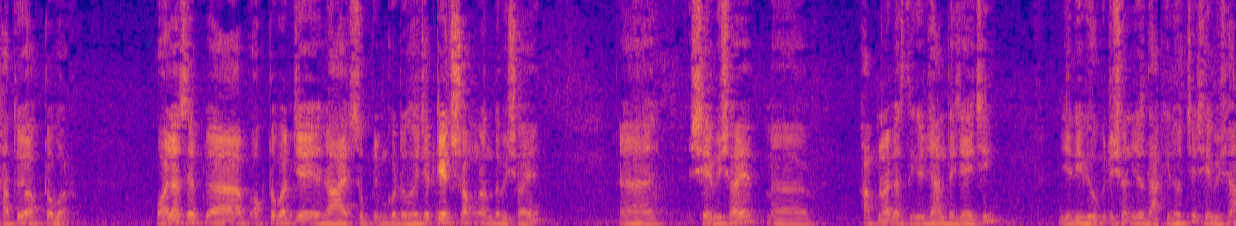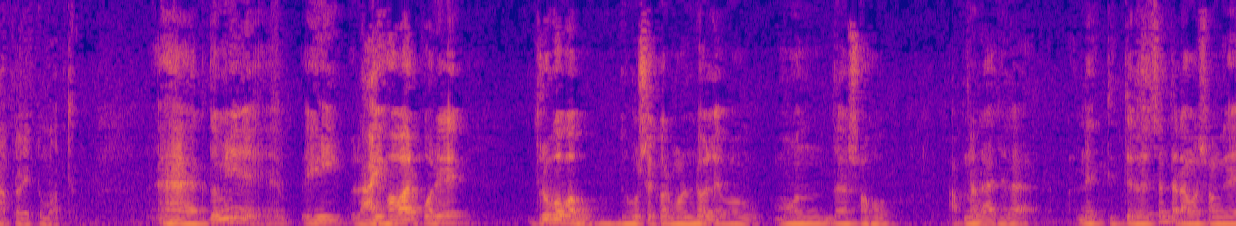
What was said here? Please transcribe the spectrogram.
সাতই অক্টোবর পয়লা অক্টোবর যে রায় সুপ্রিম কোর্টে হয়েছে টেট সংক্রান্ত বিষয়ে সে বিষয়ে আপনার কাছ থেকে জানতে চাইছি। যে রিভিউ পিটিশন যে দাখিল হচ্ছে সে বিষয়ে আপনার একটু মত। একদমই এই রায় হওয়ার পরে ধ্রুববাবু ধ্রুবশেখর মণ্ডল এবং মোহন দা সহ আপনারা যারা নেতৃত্বে রয়েছেন, তারা আমার সঙ্গে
